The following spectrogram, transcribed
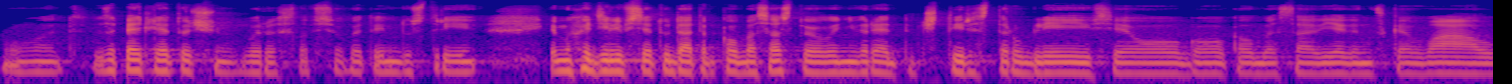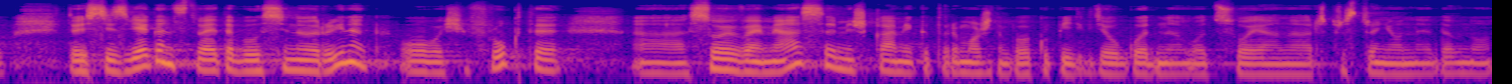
Вот. За пять лет очень выросло все в этой индустрии. И мы ходили все туда, там колбаса стоила невероятно 400 рублей, и все, ого, колбаса веганская, вау. То есть из веганства это был сеной рынок, овощи, фрукты, а, соевое мясо мешками, которые можно было купить где угодно. Вот соя, она распространенная давно.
